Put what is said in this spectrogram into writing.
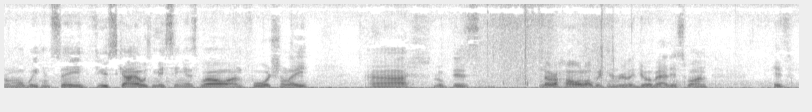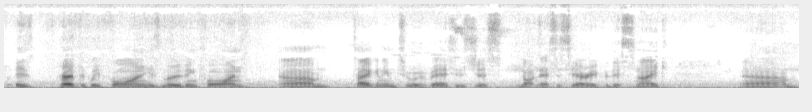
from what we can see. A few scales missing as well, unfortunately. Uh, look, there's not a whole lot we can really do about this one. He's, he's perfectly fine, he's moving fine. Um, taking him to a vet is just not necessary for this snake. Um,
